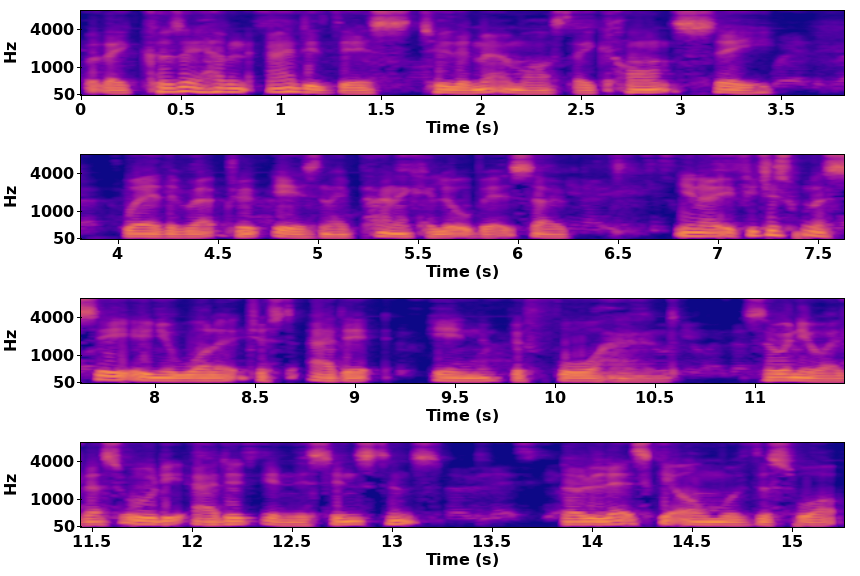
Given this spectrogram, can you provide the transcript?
but they because they haven't added this to their MetaMask, they can't see where the wrap drip is, and they panic a little bit. So, you know, if you just want to see it in your wallet, just add it in beforehand. So anyway, that's already added in this instance. So let's get on with the swap.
